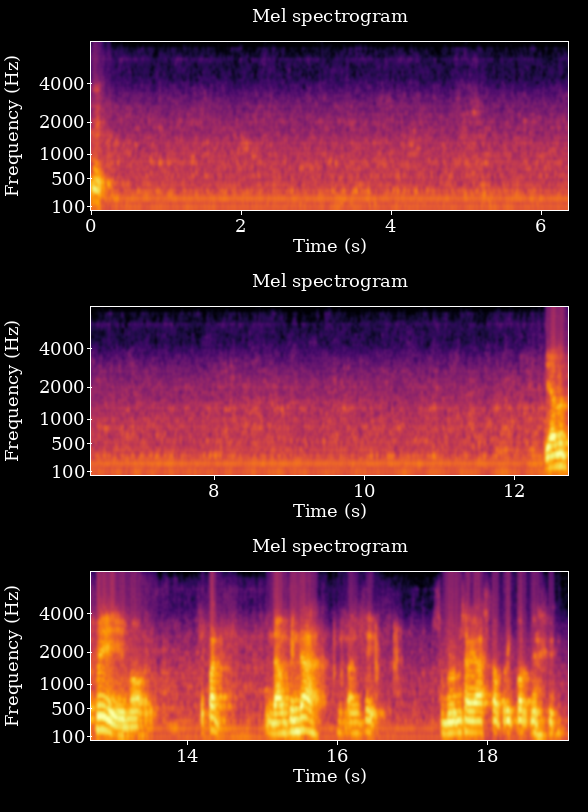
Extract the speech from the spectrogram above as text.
Ya Lutfi, mau cepat undang pindah nanti sebelum saya stop record ini.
